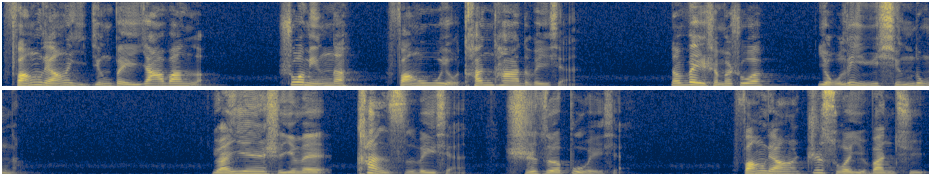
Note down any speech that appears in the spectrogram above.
房梁已经被压弯了，说明呢房屋有坍塌的危险。那为什么说有利于行动呢？原因是因为看似危险，实则不危险。房梁之所以弯曲。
